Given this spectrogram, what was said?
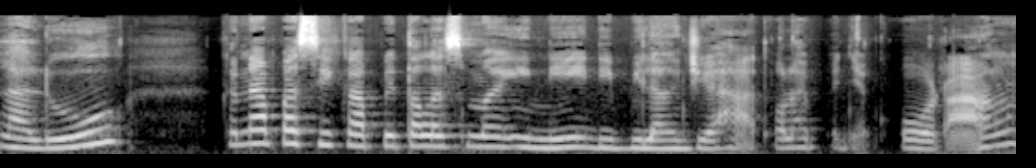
Lalu, Kenapa sih kapitalisme ini dibilang jahat oleh banyak orang?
